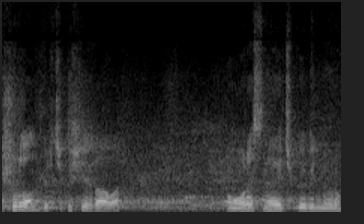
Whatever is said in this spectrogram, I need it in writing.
Şuradan bir çıkış yeri daha var. Ama orası nereye çıkıyor bilmiyorum.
